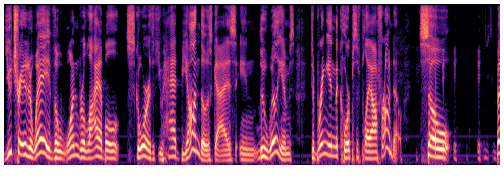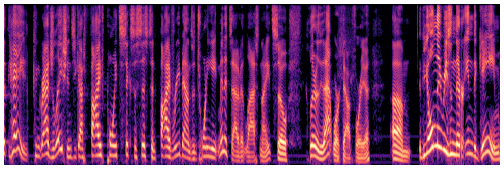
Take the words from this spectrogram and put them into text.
you traded away the one reliable scorer that you had beyond those guys in Lou Williams to bring in the corpse of playoff Rondo. So, but hey, congratulations. You got five points, six assists, and five rebounds in 28 minutes out of it last night. So clearly that worked out for you. Um, the only reason they're in the game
